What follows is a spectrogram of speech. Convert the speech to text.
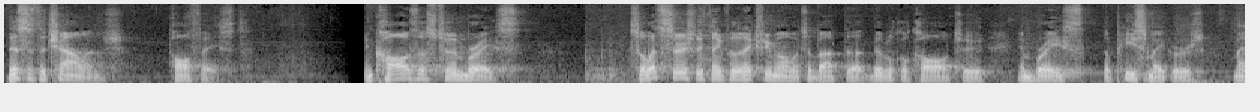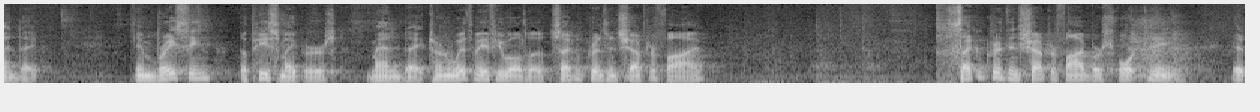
this is the challenge Paul faced and calls us to embrace. So let's seriously think for the next few moments about the biblical call to embrace the peacemaker's mandate. Embracing the peacemaker's mandate. Turn with me, if you will, to 2 Corinthians chapter 5. 2 Corinthians chapter 5, verse 14. It,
